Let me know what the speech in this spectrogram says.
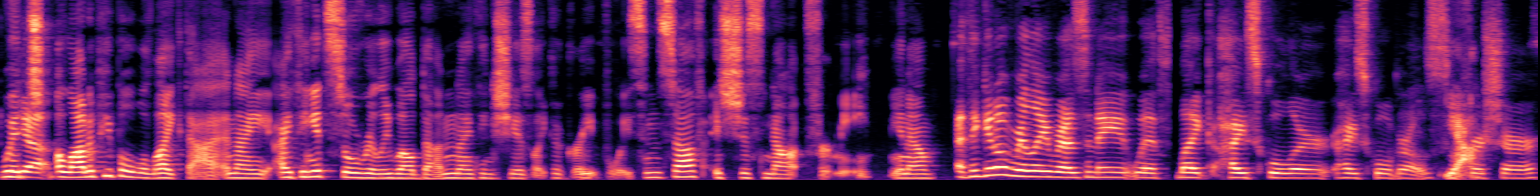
Which Yeah. a lot of people will like that and I I think it's still really well done and I think she has like a great voice and stuff. It's just not for me, you know. I think it'll really resonate with like high schooler high school girls Yeah. for sure.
